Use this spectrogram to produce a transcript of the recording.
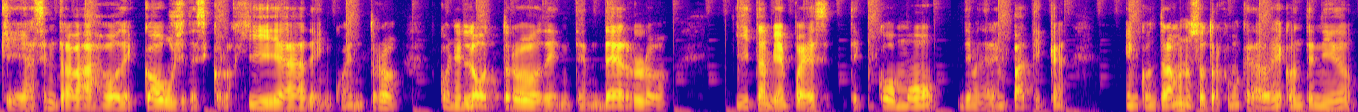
que hacen trabajo de coach, de psicología, de encuentro con el otro, de entenderlo y también pues de cómo de manera empática encontramos nosotros como creadores de contenido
